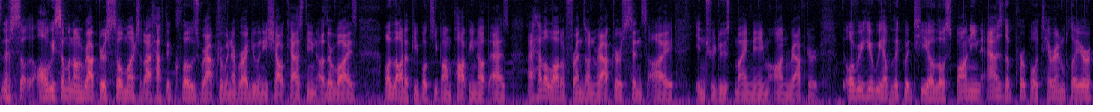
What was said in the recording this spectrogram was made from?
There's so, always someone on Raptr so much that I have to close Raptr whenever I do any shoutcasting. Otherwise, a lot of people keep on popping up as I have a lot of friends on Raptr since I introduced my name on Raptr. Over here we have Liquid TLO spawning as the purple Terran player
